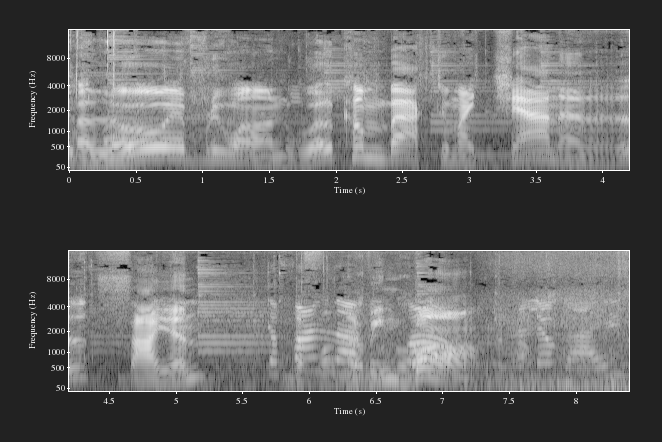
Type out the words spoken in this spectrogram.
Hello everyone welcome back to my channel Sayan the fun loving Bong hello guys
